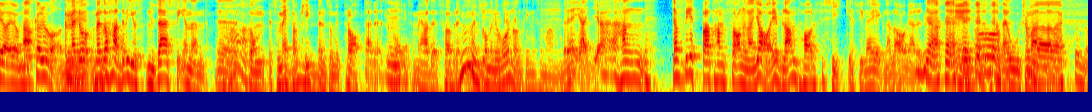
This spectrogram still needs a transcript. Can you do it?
Ja, ja, men det ska du vara. Det Men då, men då hade vi just den där scenen eh, som, som ett av klippen som vi pratade. Och liksom, jag hade förberett några klipp. Kommer du ihåg någonting som han Nej, berättade? jag, jag, han, jag vet bara att han sa någon gång, ja, ibland har fysiken sina egna lagar. Ja. Ett så- sånt där ord som att... Exakt ändå.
